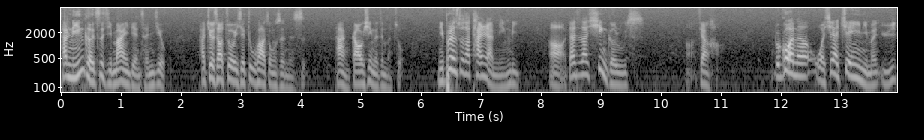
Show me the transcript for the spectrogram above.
他宁可自己慢一点成就，他就是要做一些度化众生的事，他很高兴的这么做。你不能说他贪染名利，啊，但是他性格如此，啊，这样好。不过呢，我现在建议你们于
